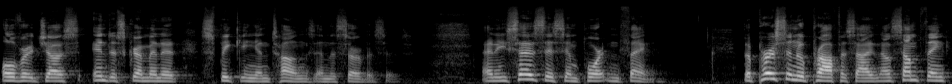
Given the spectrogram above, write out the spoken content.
over just indiscriminate speaking in tongues in the services. And he says this important thing. The person who prophesies, now some think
